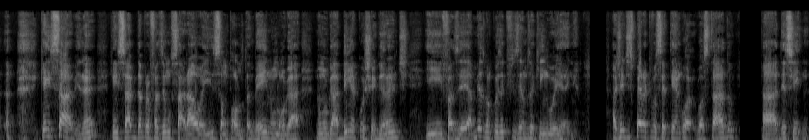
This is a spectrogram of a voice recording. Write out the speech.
Quem sabe, né? Quem sabe dá para fazer um sarau aí em São Paulo também, num lugar, num lugar bem aconchegante e fazer a mesma coisa que fizemos aqui em Goiânia. A gente espera que você tenha gostado ah, desse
